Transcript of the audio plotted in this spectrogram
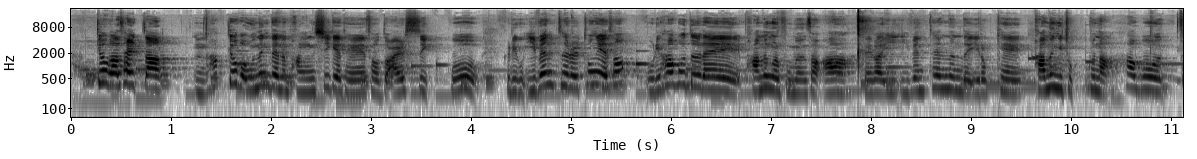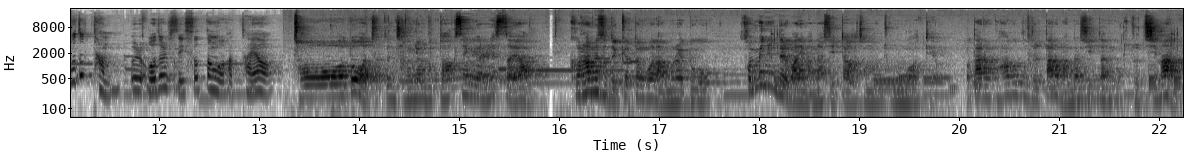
학교가 살짝 음, 학교가 운행되는 방식에 대해서도 알 수 있고 그리고 이벤트를 통해서 우리 학우들의 반응을 보면서 아 내가 이 이벤트 했는데 이렇게 반응이 좋구나 하고 뿌듯함을 얻을 수 있었던 것 같아요. 저도 어쨌든 작년부터 학생회를 했어요. 그걸 하면서 느꼈던 건 아무래도 선배님들을 많이 만날 수 있다가 정말 좋은 것 같아요. 다른 학우분들 따로 만날 수 있다는 것도 좋지만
